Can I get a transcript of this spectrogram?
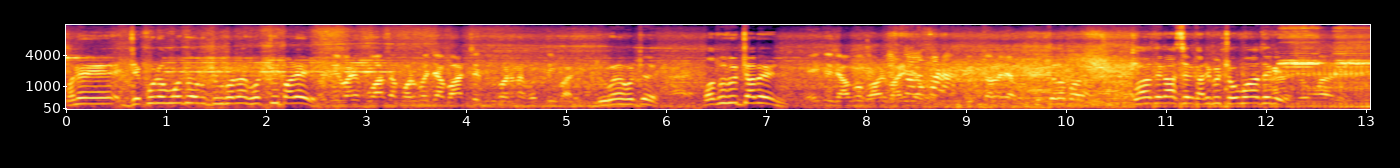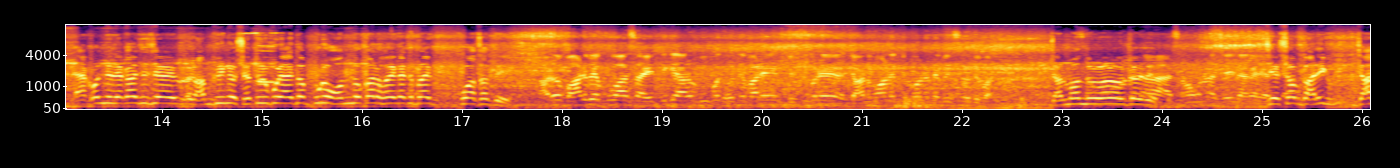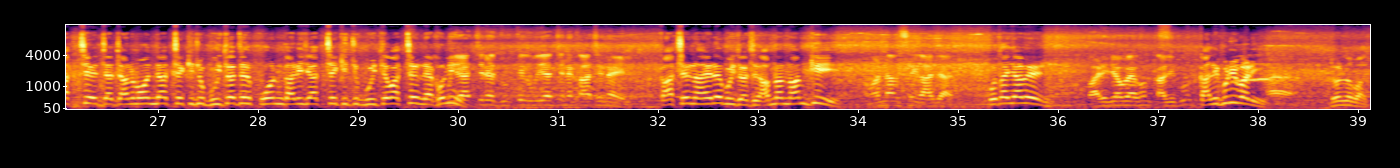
মানে যে কোনো মতো দুর্ঘটনা ঘটতেই পারে। এবারে কুয়াশা পর্বত যা বাড়ছে দুর্ঘটনা ঘটতেই পারে। দুর্ঘটনা ঘটছে। কত দূর যাবেন? এই তো যাব ঘর বাড়ি যাব দ্বীপতলা যাব উত্তরা পাড়া কোথা থেকে আসছেন? কালীপুর চৌমাথা থেকে। এখন যে দেখা যাচ্ছে যে রামকৃষ্ণ সেতুর উপরে একদম পুরো অন্ধকার হয়ে গেছে প্রায় কুয়াশাতে। আরও বাড়বে কুয়াশা এর থেকে আরও বিপদ হতে পারে বেশি করে যানবাহনের দুর্ঘটনা বেশি হতে পারে। যানবাহন দুর্ঘটনা হতে পারে। হ্যাঁ যেসব গাড়ি যাচ্ছে যা যানবাহন যাচ্ছে কিছু বুঝতে পারছেন কোন গাড়ি যাচ্ছে কিছু বুঝতে পারছেন এখনই? যাচ্ছে না দূর থেকে বুঝে যাচ্ছে না কাছে না এলে। কাছে না এলে বুঝতে পারছেন। আপনার নাম কি? আমার নাম শেখ আজাদ। কোথায় যাবেন? বাড়ি যাব এখন কালীপুর। কালীপুরি বাড়ি? হ্যাঁ। ধন্যবাদ।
